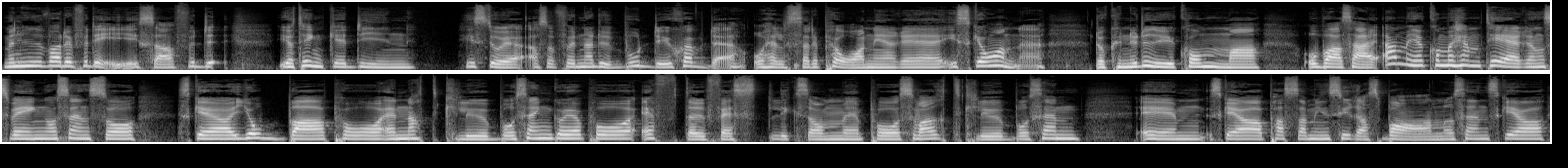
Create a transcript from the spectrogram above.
Men hur var det för dig Isa? För du, jag tänker din historia, alltså för när du bodde i Skövde och hälsade på nere i Skåne, då kunde du ju komma och bara så här, ja men jag kommer hem till er en sväng och sen så ska jag jobba på en nattklubb och sen går jag på efterfest liksom eh, på svartklubb och sen eh, ska jag passa min syrras barn och sen ska jag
